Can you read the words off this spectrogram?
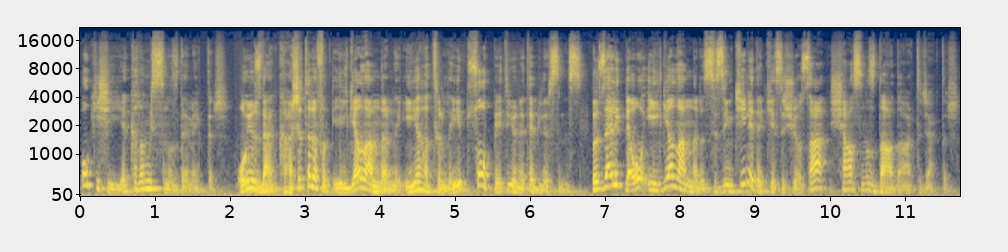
o kişiyi yakalamışsınız demektir. O yüzden karşı tarafın ilgi alanlarını iyi hatırlayıp sohbeti yönetebilirsiniz. Özellikle o ilgi alanları sizinkiyle de kesişiyorsa şansınız daha da artacaktır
